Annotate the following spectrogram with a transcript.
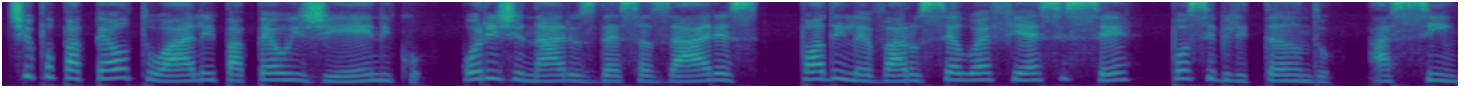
tipo papel toalha e papel higiênico, originários dessas áreas, podem levar o selo FSC, possibilitando, assim,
